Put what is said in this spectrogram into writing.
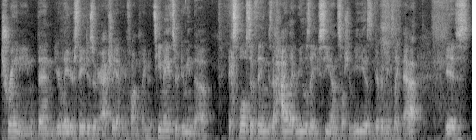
training than your later stages when you're actually having fun playing with teammates or doing the explosive things, the highlight reels that you see on social medias and different things like that. Is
